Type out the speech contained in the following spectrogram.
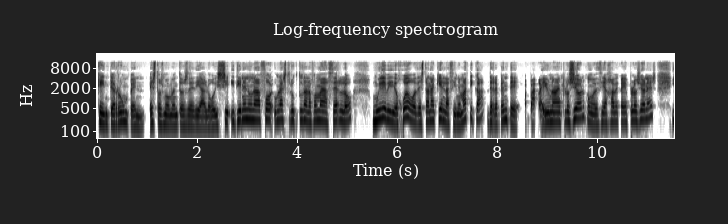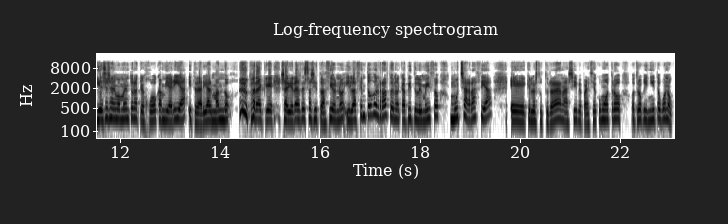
que interrumpen estos momentos de diálogo y, tienen una, una estructura, una forma de hacerlo muy de videojuego, de están aquí en la cinemática, de repente hay una explosión, como decía Javi que hay explosiones, y ese es el momento en el que el juego cambiaría y te daría el mando para que salieras de esa situación, ¿no? Y lo hacen todo el rato en el capítulo y me hizo mucha gracia eh, que lo estructuraran así, me pareció como otro, otro guiñito, bueno,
